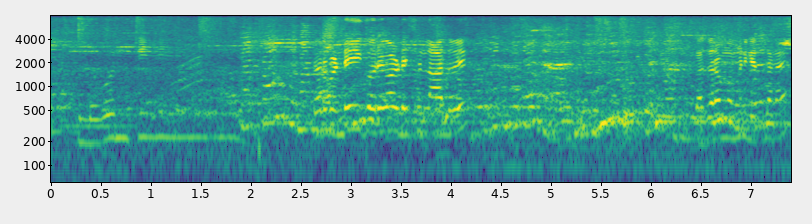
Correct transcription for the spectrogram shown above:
माहिती तर मंडई गोरेगाव स्टेशनला आलोय. गजरा मम्मीने घेतला नाही?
